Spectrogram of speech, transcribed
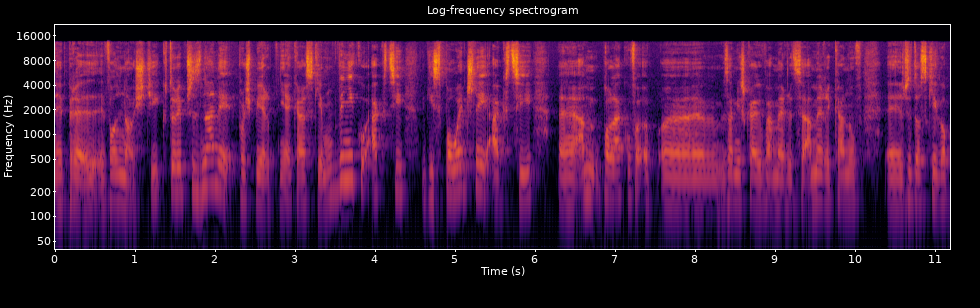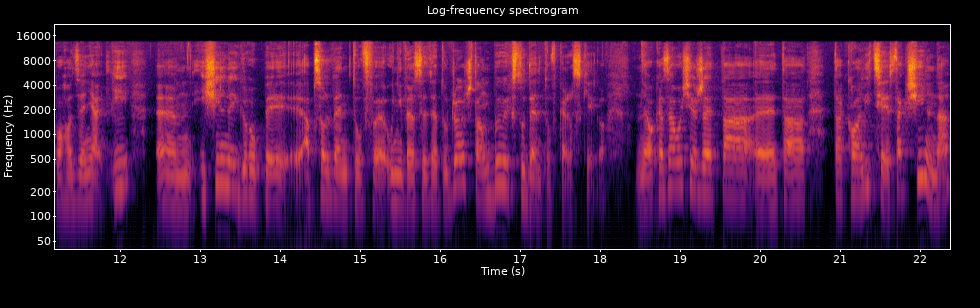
e, wolności, który przyznany pośmiertnie Karskiemu w wyniku akcji, takiej społecznej akcji Polaków zamieszkałych w Ameryce, Amerykanów żydowskiego pochodzenia i, i silnej grupy absolwentów Uniwersytetu Georgetown, byłych studentów Karskiego. Okazało się, że ta, ta ta koalicja jest tak silna,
